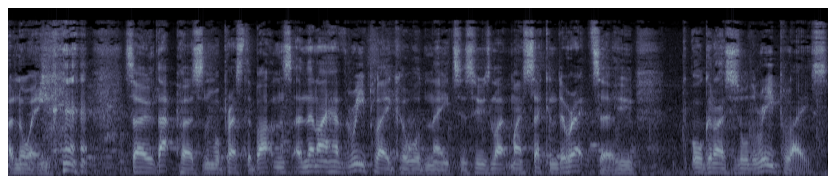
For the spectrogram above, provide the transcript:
annoying. so that person will press the buttons. And then I have replay coordinators, who's like my second director, who organises all the replays.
